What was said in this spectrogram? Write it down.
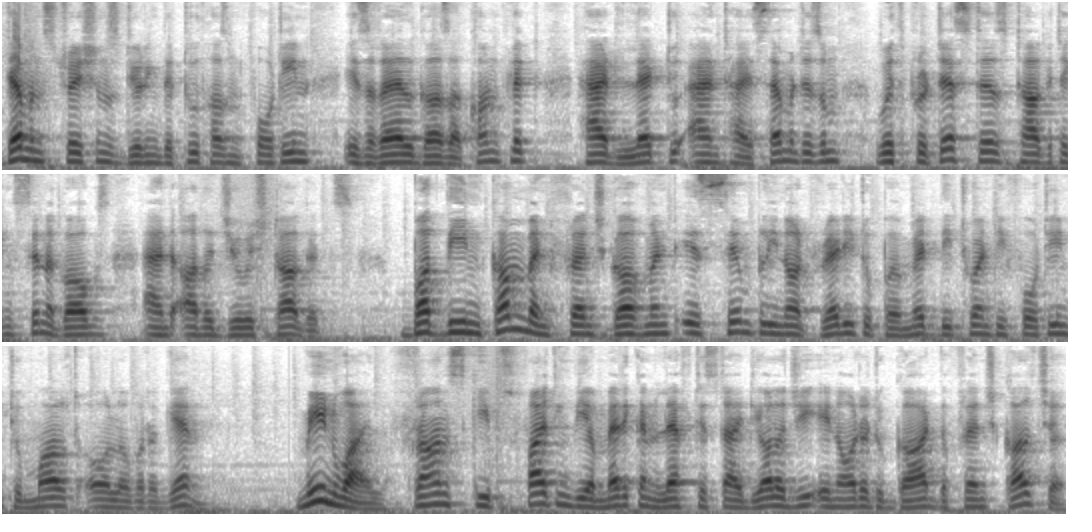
Demonstrations during the 2014 Israel-Gaza conflict had led to anti-Semitism with protesters targeting synagogues and other Jewish targets. But the incumbent French government is simply not ready to permit the 2014 to tumult all over again. Meanwhile, France keeps fighting the American leftist ideology in order to guard the French culture.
